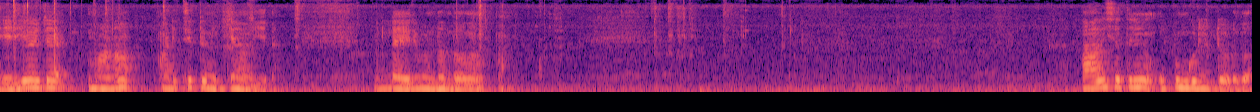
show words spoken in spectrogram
എരിയൊക്കെ മണം അടിച്ചിട്ട് നിൽക്കാൻ വയ്യ. നല്ല എരിവുണ്ടെന്ന് തോന്നുന്നു ആവശ്യത്തിന് ഉപ്പും കൂടി ഇട്ട് കൊടുക്കുക.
